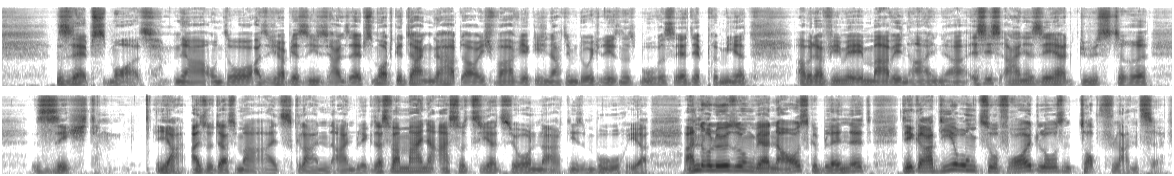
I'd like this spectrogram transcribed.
Selbstmord. Ja, und so, also ich habe jetzt nicht einen Selbstmordgedanken gehabt, aber ich war wirklich nach dem Durchlesen des Buches sehr deprimiert. Aber da fiel mir eben Marvin ein. Ja, es ist eine sehr düstere Sicht. Ja, also das mal als kleinen Einblick. Das war meine Assoziation nach diesem Buch hier. Andere Lösungen werden ausgeblendet. Degradierung zur freudlosen Topfpflanze.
